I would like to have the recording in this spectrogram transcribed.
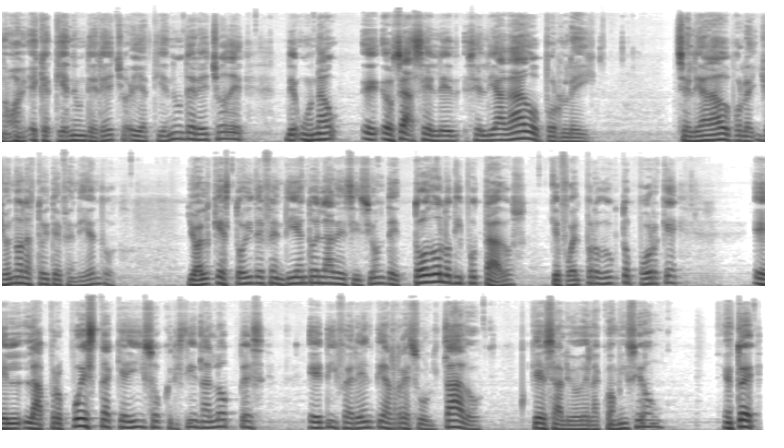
No, es que tiene un derecho. Ella tiene un derecho de, de una... Eh, o sea, se le, se le ha dado por ley. Se le ha dado por ley. Yo no la estoy defendiendo. Yo al que estoy defendiendo es la decisión de todos los diputados, que fue el producto porque la propuesta que hizo Cristina López es diferente al resultado que salió de la comisión. Entonces,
